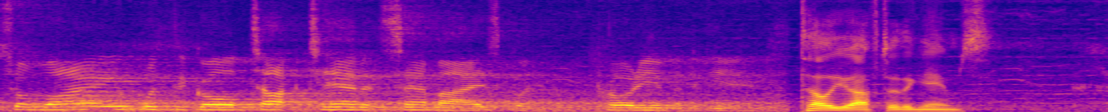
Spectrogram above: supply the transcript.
So why was the goal top 10 at semis, but podium in the games? Tell you after the games.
